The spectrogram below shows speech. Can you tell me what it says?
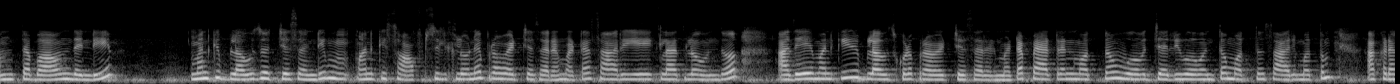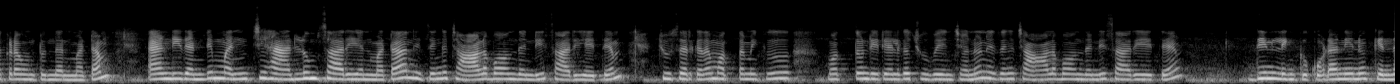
అంత బాగుందండి. మనకి బ్లౌజ్ వచ్చేసండి. మనకి సాఫ్ట్ సిల్క్లోనే ప్రొవైడ్ చేశారనమాట. సారీ ఏ క్లాత్లో ఉందో అదే మనకి బ్లౌజ్ కూడా ప్రొవైడ్ చేశారనమాట. ప్యాటర్న్ మొత్తం ఓ జర్రీ ఓవెన్తో మొత్తం సారీ మొత్తం అక్కడక్కడ ఉంటుందన్నమాట అండ్ ఇదండి మంచి హ్యాండ్లూమ్ సారీ అనమాట. నిజంగా చాలా బాగుందండి సారీ అయితే. చూసారు కదా మొత్తం మీకు మొత్తం డీటెయిల్గా చూపించాను. నిజంగా చాలా బాగుందండి సారీ అయితే. దీని లింక్ కూడా నేను కింద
